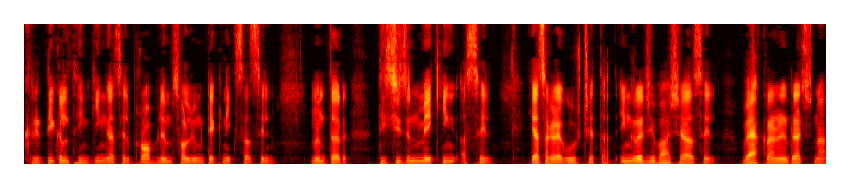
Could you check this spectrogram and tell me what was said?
क्रिटिकल थिंकिंग असेल प्रॉब्लेम सॉल्विंग टेक्निक्स असेल नंतर डिसिजन मेकिंग असेल या सगळ्या गोष्टी येतात. इंग्रजी भाषा असेल व्याकरणिक रचना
